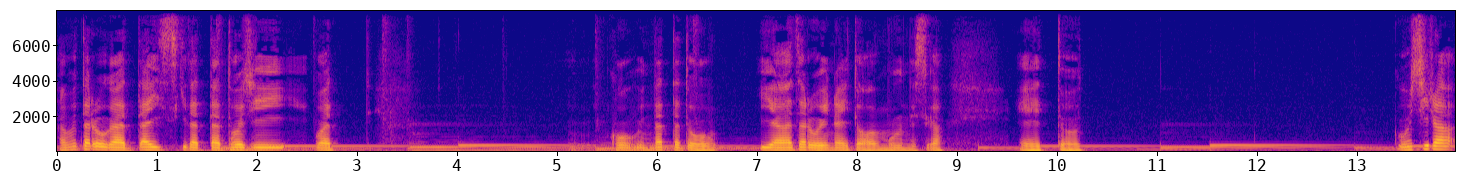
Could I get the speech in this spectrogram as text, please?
ハム太郎が大好きだった当時は幸運だったと言わざるを得ないとは思うんですがえー、っとゴジラ、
